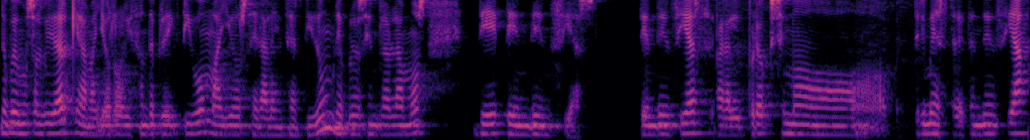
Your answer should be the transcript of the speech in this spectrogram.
No podemos olvidar que a mayor horizonte predictivo, mayor será la incertidumbre, pero siempre hablamos de tendencias, tendencias para el próximo trimestre, tendencia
